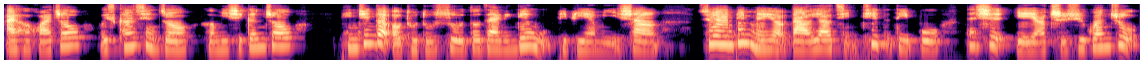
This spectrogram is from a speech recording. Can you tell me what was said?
爱荷华州、威斯康星州和密西根州，平均的呕吐毒素都在零点五 ppm 以上。虽然并没有到要警惕的地步，但是也要持续关注。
